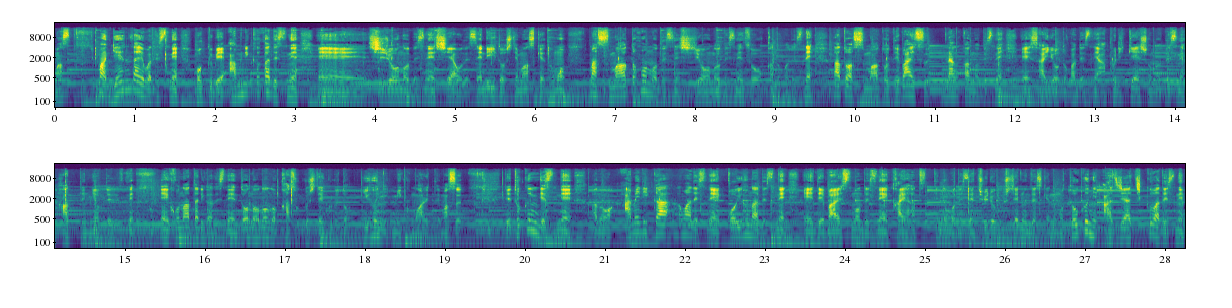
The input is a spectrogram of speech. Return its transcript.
ます。まあ、現在はですね、北米、アメリカがですね、えー、市場のですね、シェアをですね、リードしてますけども、まあ、スマートフォン iPhone のですね、使用のですね、増加とかですね、あとはスマートデバイスなんかのですね、えー、採用とかですね、アプリケーションのですね、発展によってですね、えー、このあたりがですね、どんどんどんどん加速してくるというふうに見込まれています。で特にですね、あの、アメリカはですね、こういうふうなですね、えデバイスのですね、開発っていうのもですね、注力してるんですけども、特にアジア地区はですね、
